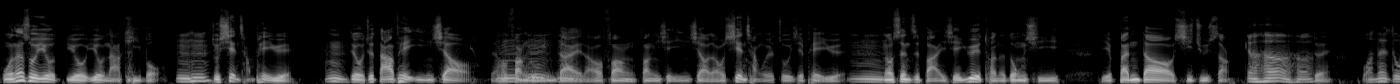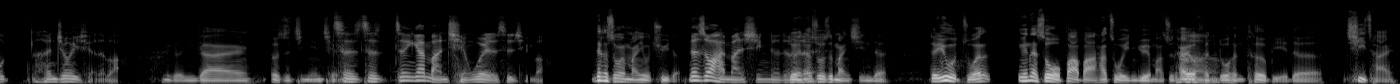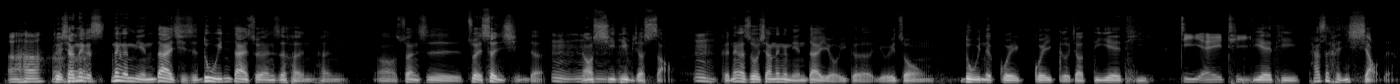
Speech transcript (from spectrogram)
我那时候也有有也有拿 keyboard，嗯哼，就现场配乐，嗯，对，我就搭配音效，然后放录音带，嗯嗯嗯，然后放放一些音效，然后现场我会做一些配乐，嗯，然后甚至把一些乐团的东西也搬到戏剧上，嗯哼嗯哼，对，哇，那都很久以前了吧？那个应该二十几年前，这这这应该蛮前卫的事情吧？那个时候还蛮有趣的，那时候还蛮新的，对不对？对，那时候是蛮新的，对，因为我主要。因为那时候我爸爸他做音乐嘛，所以他有很多很特别的器材。嗯哼，对，像那个那个年代，其实录音带虽然是很很呃算是最盛行的，嗯，然后 CD 比较少，嗯，可那个时候像那个年代有一个有一种录音的规规格叫 DAT，DAT，DAT，它是很小的，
